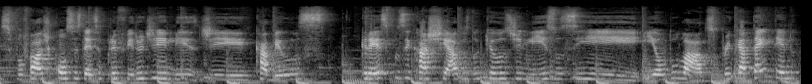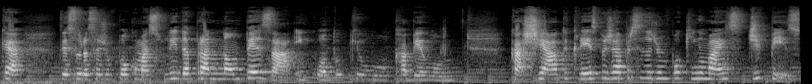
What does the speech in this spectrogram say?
se for falar de consistência, eu prefiro de, de cabelos crespos e cacheados do que os de lisos e, e ondulados, porque até entendo que a textura seja um pouco mais fluida para não pesar, enquanto que o cabelo cacheado e crespo já precisa de um pouquinho mais de peso.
